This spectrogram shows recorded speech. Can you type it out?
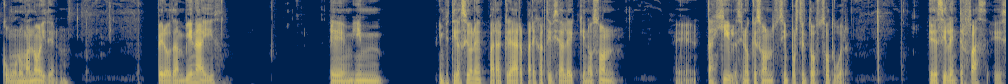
como un humanoide. Pero también hay eh, investigaciones para crear parejas artificiales que no son eh, tangibles, sino que son 100% software. Es decir, la interfaz es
